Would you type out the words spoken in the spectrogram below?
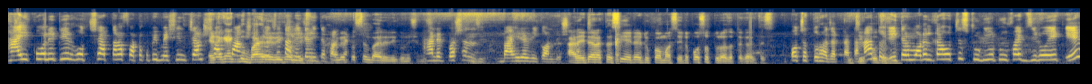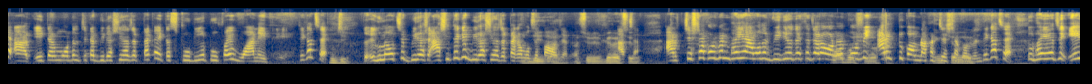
হাই কোয়ালিটির হচ্ছে আপনারা ফটোকপি মেশিন চান সব একদম বাইরের রিকন্ডিশন 100% বাইরের রিকন্ডিশন হান্ড্রেড পার্সেন্ট জি। বাইরের রিকন্ডিশন আর এটা রাখতেছি এটা একটু কম আছে এটা 75000 টাকা রাখতেছি। পঁচাত্তর হাজার টাকা না? তো। এটার মডেলটা হচ্ছে studio two five zero eight A আর এটার মডেল যেটা বিরাশি হাজার টাকা এটা studio two five one eight A ঠিক আছে? তো এগুলো হচ্ছে বিরাশি আশি থেকে বিরাশি হাজার টাকার মধ্যে পাওয়া যাবে। আচ্ছা। আর চেষ্টা করবেন ভাইয়া আমাদের ভিডিও দেখে যারা অর্ডার করবে অবশ্যই। আরেকটু কম রাখার চেষ্টা করবেন ঠিক আছে? তো ভাইয়া যে এই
